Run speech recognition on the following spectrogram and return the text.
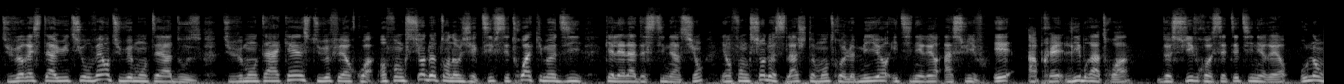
Tu veux rester à 8 sur 20 ou tu veux monter à 12 Tu veux monter à 15 Tu veux faire quoi? En fonction de ton objectif, c'est toi qui me dis quelle est la destination et en fonction de cela, je te montre le meilleur itinéraire à suivre. Et après, libre à toi de suivre cet itinéraire ou non.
